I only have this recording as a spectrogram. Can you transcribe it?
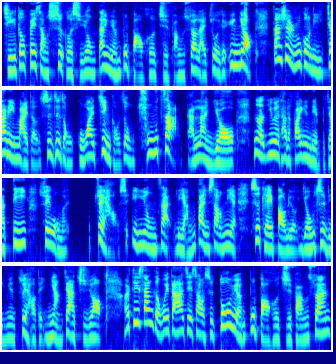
其实都非常适合使用单元不饱和脂肪酸来做一个运用。但是如果你家里买的是这种国外进口这种初榨橄榄油，那因为它的发烟点比较低，所以我们最好是应用在凉拌上面，是可以保留油脂里面最好的营养价值哦。而第三个为大家介绍是多元不饱和脂肪酸。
